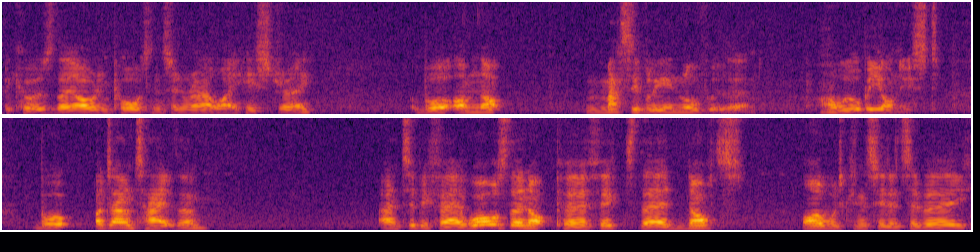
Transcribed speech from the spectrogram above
because they are important in railway history, but I'm not massively in love with them, Oh, I will be honest. But I don't hate them, and to be fair, whilst they're not perfect, they're not I would consider to be,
